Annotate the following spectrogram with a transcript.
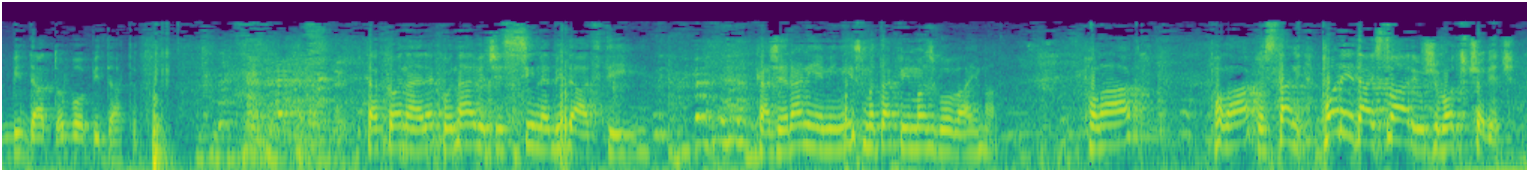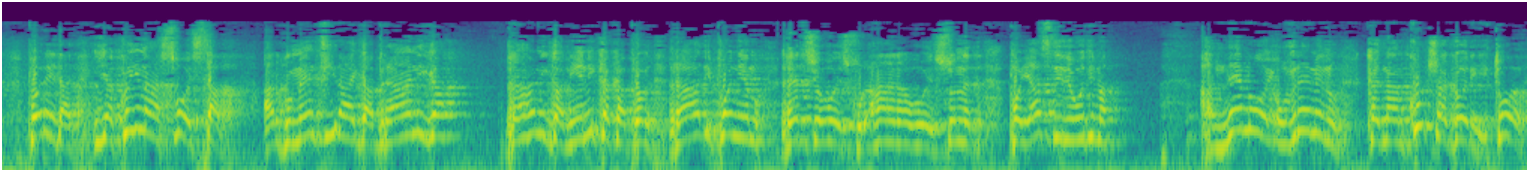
bidat ovo, bidat. Kako ona je rekao, najveći sine bidat ti. Kaže, ranije mi nismo takvi mozgova imali. Polako, polako, stani. Poredaj stvari u životu čovječa. Poredaj, iako ima svoj stav, argumentiraj ga, brani ga, brani ga, nije nikakav problem. Radi po njemu, reci ovo iz Kur'ana, ovo je sunnet, pojasni ljudima. Ali nemoj u vremenu kad nam kuća gori, to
